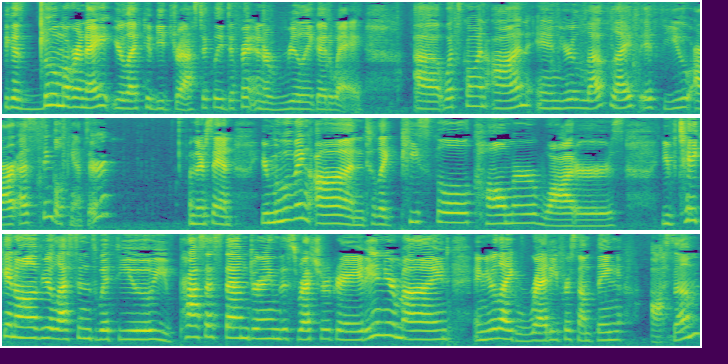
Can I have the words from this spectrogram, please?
because boom overnight your life could be drastically different in a really good way. Uh, what's going on in your love life if you are a single cancer and they're saying you're moving on to like peaceful calmer waters You've taken all of your lessons with you, you've processed them during this retrograde in your mind, and you're like ready for something awesome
